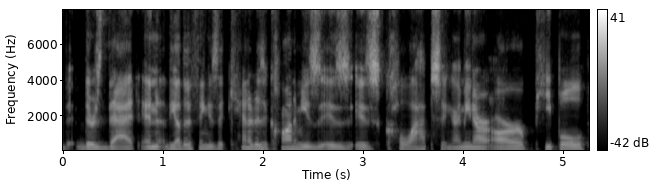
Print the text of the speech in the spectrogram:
th- there's that, and the other thing is that Canada's economy is is is collapsing. I mean, our our people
